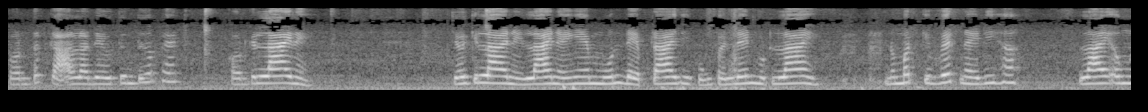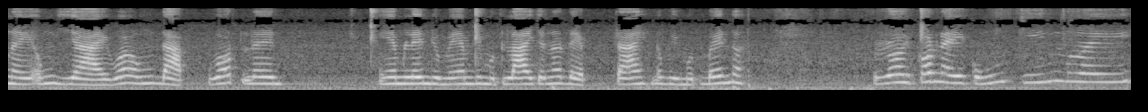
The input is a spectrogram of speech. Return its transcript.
Còn tất cả là đều tương tướp hết. Còn cái like này. Chơi cái like này like này anh em muốn đẹp trai thì cũng phải lên một like. Nó mất cái vết này đi ha like ông này, ông dài quá, ông đạp gót lên. Anh em lên dùm em đi một like cho nó đẹp trai, nó bị một bên thôi. Rồi, con này cũng 90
